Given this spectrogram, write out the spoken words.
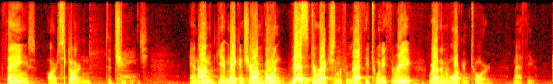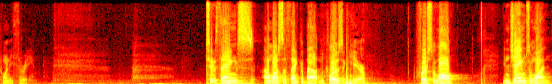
things are starting to change. And I'm get, making sure I'm going this direction from Matthew 23 rather than walking toward Matthew 23. Two things I want us to think about in closing here. First of all, in James 1,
